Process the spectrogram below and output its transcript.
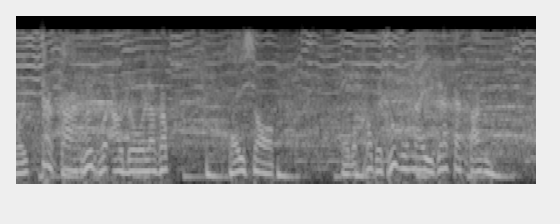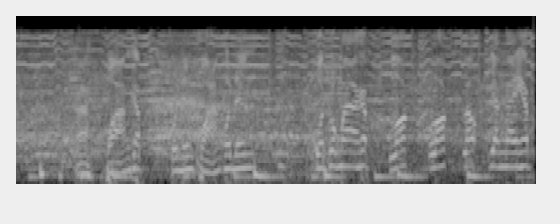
มวยตะกลางขึ้นเอาโดนแล้วครับใช้ศอก แต่ว่าเข้าไปทุบวงในอีกรักกันตังอะขวางครับคนหนึ่งขวางคนหนึ่งกดลงมาครับ ล็อกล็อกแล้วยังไงครับ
